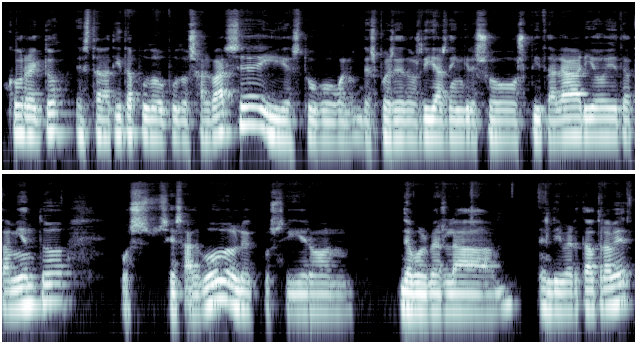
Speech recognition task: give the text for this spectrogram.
Correcto, esta gatita pudo, pudo salvarse y estuvo, bueno, después de dos días de ingreso hospitalario y tratamiento, pues se salvó, le consiguieron devolverla en libertad otra vez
